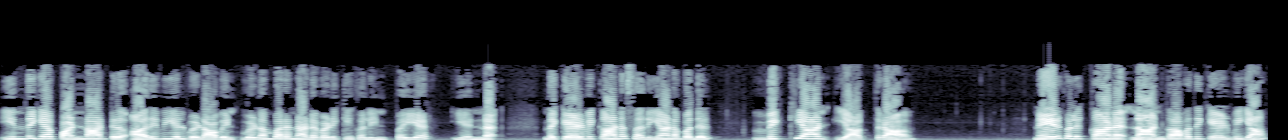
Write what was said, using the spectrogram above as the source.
இந்திய பன்னாட்டு அறிவியல் விழாவின் விளம்பர நடவடிக்கைகளின் பெயர் என்ன? இந்த கேள்விக்கான சரியான பதில் விக்யான் யாத்ரா. நேர்களுக்கான நான்காவது கேள்வியா?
